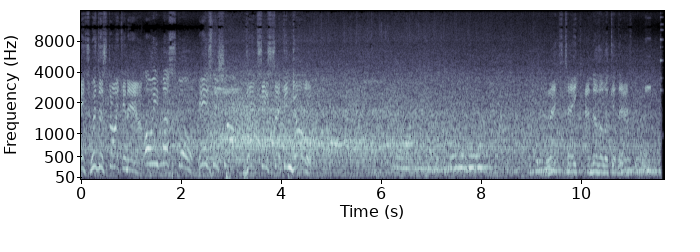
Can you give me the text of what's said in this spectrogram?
It's with the striker now. Oh, he must score. Here's the shot. That's his second goal. Let's take another look at that.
